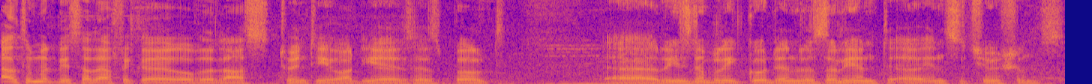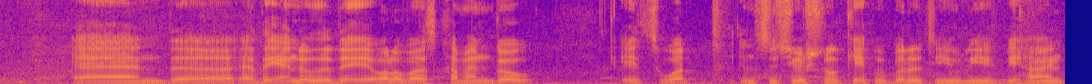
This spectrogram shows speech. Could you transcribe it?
ultimately South Africa over the last 20 odd years has built uh, reasonably good and resilient uh, institutions. And uh, at the end of the day, all of us come and go. It's what institutional capability you leave behind.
